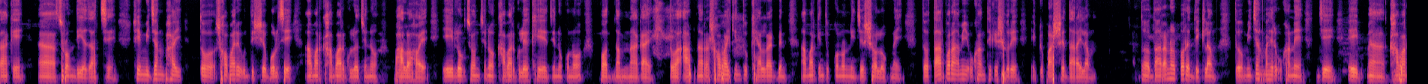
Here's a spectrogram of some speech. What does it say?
তাকে শ্রম দিয়ে যাচ্ছে। সেই মিজান ভাই তো সবার উদ্দেশ্যে বলছে, আমার খাবারগুলো যেন ভালো হয়। এই লোকজন যেন খাবারগুলো খেয়ে যেন কোনো বদনাম না গায় তো আপনারা সবাই কিন্তু খেয়াল রাখবেন আমার কিন্তু কোনো নিজস্ব লোক নাই। তো তারপর আমি ওখান থেকে সরে একটু পাশে দাঁড়াইলাম। তো দাঁড়ানোর পরে দেখলাম তো মিজান ভাইয়ের ওখানে যে এই খাবার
